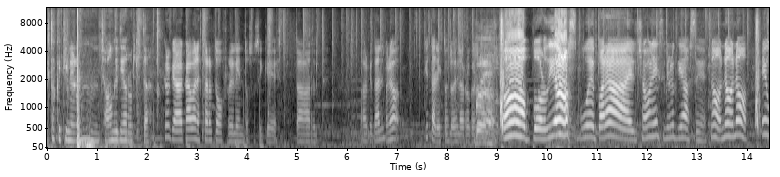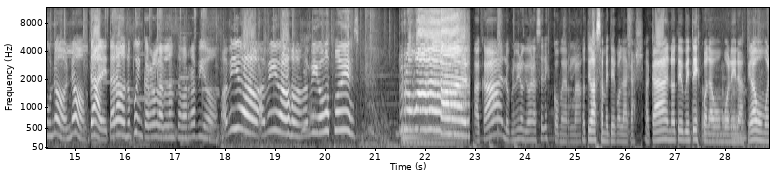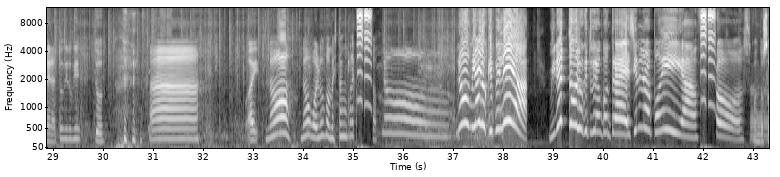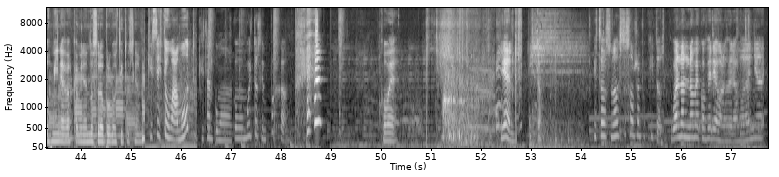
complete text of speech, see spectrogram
Estos que tienen un chabón que tiene roquita. Creo que acá van a estar todos re lentos, así que está... re- A ver qué tal. Bueno, ¿qué tal esto es lo de la roca? ¡Oh, por Dios! Güey, pará, el chabón ese, mira lo que hace. No, no, no. Eu, no, no. Dale, tarados, ¿no pueden cargar la lanza más rápido? Amigo, amigo, amigo, vos podés. ¡Robar! Acá lo primero que van a hacer es comerla. No te vas a meter con la calle. Acá no te metes con la bombonera. Mira la bombonera. Tuki, tuki, tu. ah. Ay, no, no, boludo, me están re... No. No, mirá lo que pelea. Mirá todo lo que tuvieron contra él. Si no, no lo podían. Cuando sos mina y vas caminando solo por constitución. ¿Qué es esto, un mamut? Que están como, como envueltos en paja. Come. Bien, listo. Estos, no, estos son re poquitos. Igual no, no me confiaría con los de la montaña. ¿Eh?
